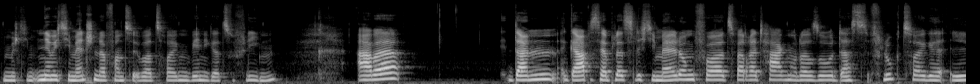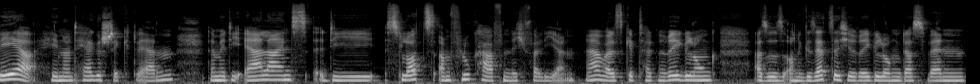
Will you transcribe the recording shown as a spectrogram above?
nämlich die, nämlich die Menschen davon zu überzeugen, weniger zu fliegen. Aber dann gab es ja plötzlich die Meldung vor zwei, drei Tagen oder so, dass Flugzeuge leer hin und her geschickt werden, damit die Airlines die Slots am Flughafen nicht verlieren. Ja, weil es gibt halt eine Regelung, also es ist auch eine gesetzliche Regelung, dass wenn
